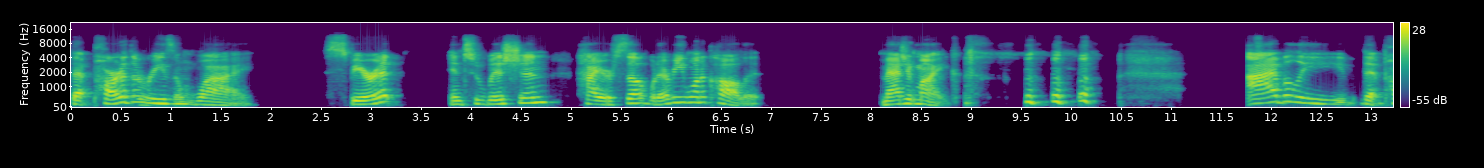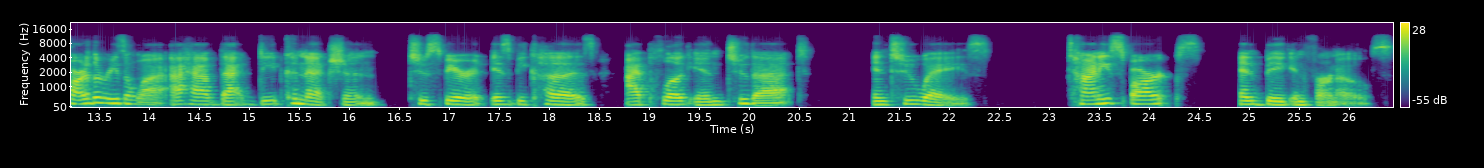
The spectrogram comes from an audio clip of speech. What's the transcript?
that part of the reason why spirit, intuition, higher self, whatever you want to call it, Magic Mike. I believe that part of the reason why I have that deep connection to spirit is because I plug into that in two ways tiny sparks and big infernos.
